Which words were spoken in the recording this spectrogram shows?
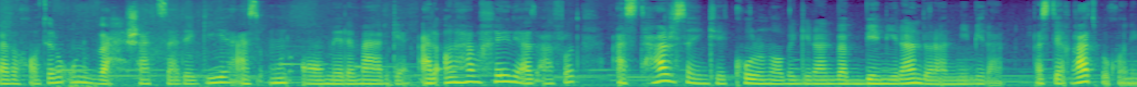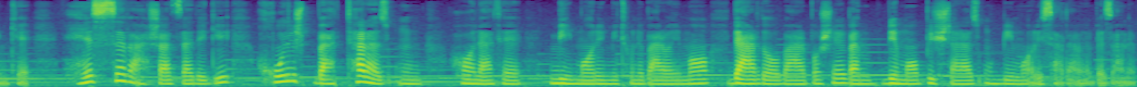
و به خاطر اون وحشت زدگی از اون عامل مرگه. الان هم خیلی از افراد از ترس اینکه کرونا بگیرن و بمیرن دارن میمیرن. پس دقت بکنیم که حس وحشت زدگی خودش بدتر از اون حالت بیماری می‌تونه برای ما دردآور باشه و به ما بیشتر از اون بیماری صدمه بزنه.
